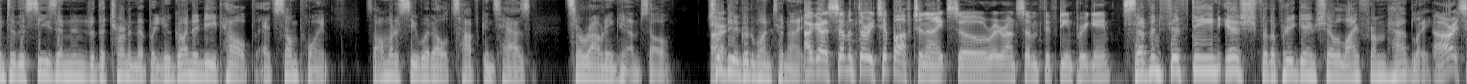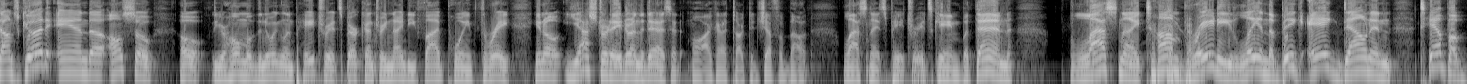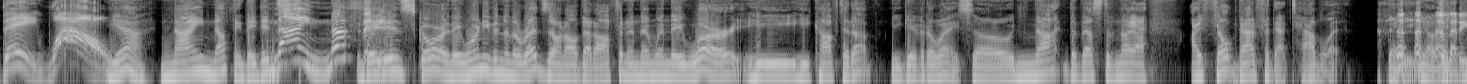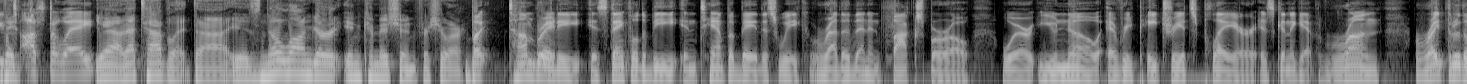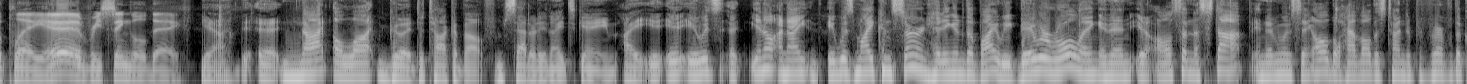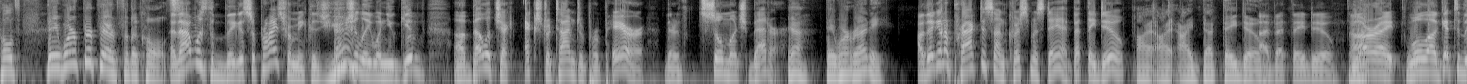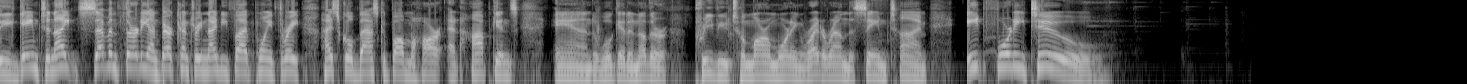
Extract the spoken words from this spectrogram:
into the season, into the tournament, but you're going to need help at some point. So I'm going to see what else Hopkins has surrounding him. So should right. be a good one tonight. I got a 7:30 tip-off tonight, so right around 7:15 pregame. 7:15 ish for the pregame show live from Hadley. All right, sounds good. And uh, also, oh, your home of the New England Patriots, Bear Country 95.3. You know, yesterday during the day, I said, "Well, I got to talk to Jeff about last night's Patriots game," but then last night, Tom Brady laying the big egg down in Tampa Bay. Wow. Yeah, nine nothing. They didn't nine nothing. They didn't score, and they weren't even in the red zone all that often. And then when they were, he he coughed it up. He gave it away. So not the best of night. I, I felt bad for that tablet. That he, you know, that, that he that, tossed away. Yeah, that tablet uh, is no longer in commission for sure. But Tom Brady is thankful to be in Tampa Bay this week rather than in Foxborough, where you know every Patriots player is going to get run right through the play every single day. Yeah, uh, not a lot good to talk about from Saturday night's game. I it, it was uh, you know, and I it was my concern heading into the bye week. They were rolling, and then you know, all of a sudden a stop, and everyone's saying, "Oh, they'll have all this time to prepare for the Colts." They weren't prepared for the Colts. And that was the biggest surprise for me because usually yeah. when you give uh, Belichick extra time time to prepare, they're so much better. Yeah, they weren't ready. Are they going to practice on Christmas Day? I bet they do. I I, I bet they do. I bet they do. Yep. All right, we'll uh, get to the game tonight, 7:30 on Bear Country 95.3, high school basketball, Mahar at Hopkins, and we'll get another preview tomorrow morning, right around the same time, 8:42.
